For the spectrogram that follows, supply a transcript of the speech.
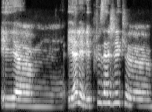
et, et elle elle est plus âgée que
